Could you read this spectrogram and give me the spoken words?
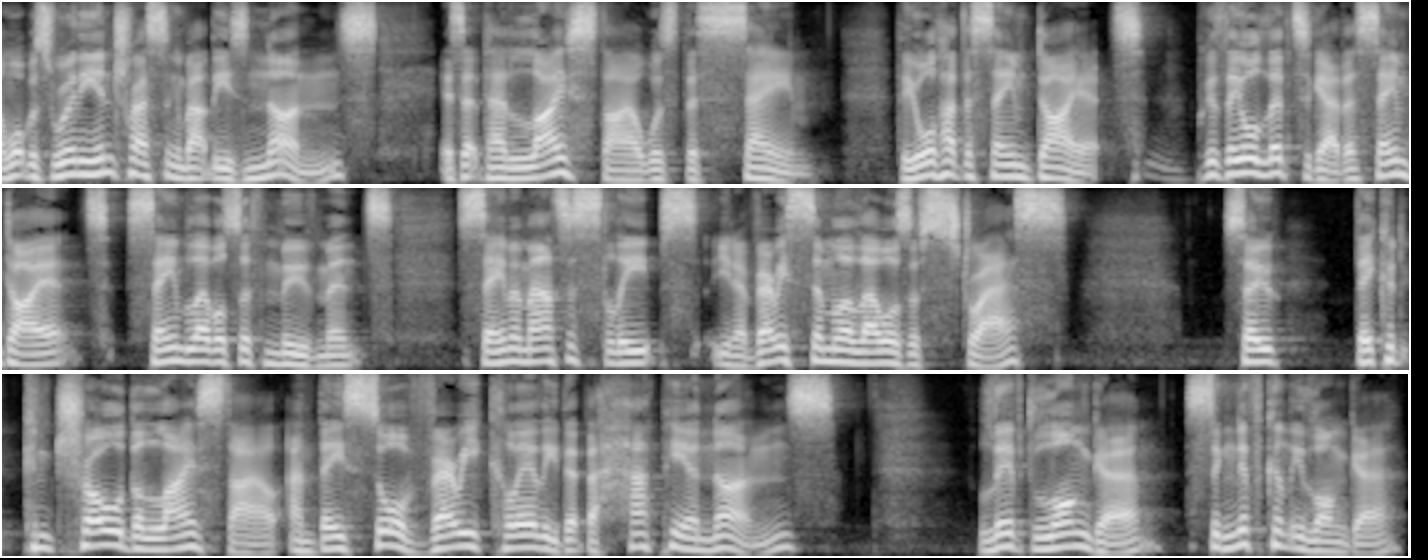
And what was really interesting about these nuns is that their lifestyle was the same. They all had the same diet because they all lived together, same diet, same levels of movement, same amounts of sleeps, you know, very similar levels of stress. So they could control the lifestyle and they saw very clearly that the happier nuns lived longer, significantly longer,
